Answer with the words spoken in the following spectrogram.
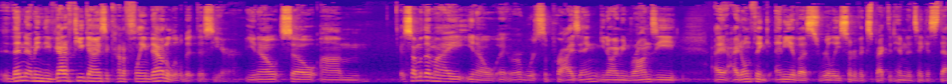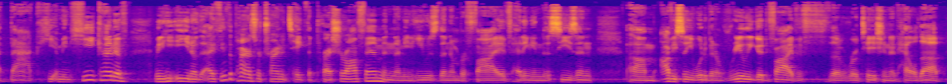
then I mean, you've got a few guys that kind of flamed out a little bit this year. You know, so um, some of them I you know were surprising. You know, I mean, Roansy I, I, don't think any of us really sort of expected him to take a step back. He, I mean, he kind of, I mean, he, you know, I think the Pirates were trying to take the pressure off him, and I mean, he was the number five heading into the season. Um, obviously, he would have been a really good five if the rotation had held up.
